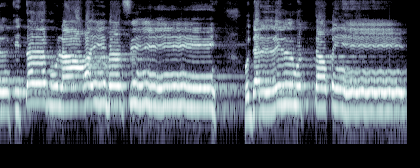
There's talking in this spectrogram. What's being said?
الكتاب لا ريب فيه هدى للمتقين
